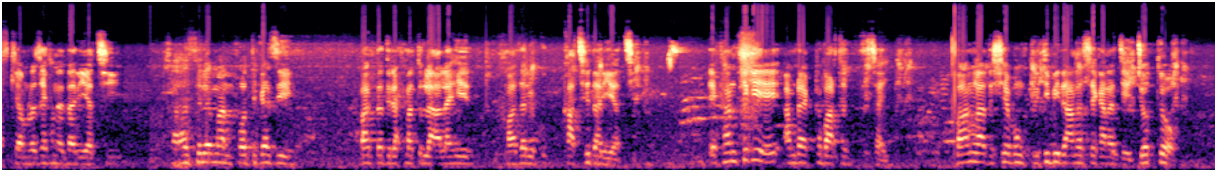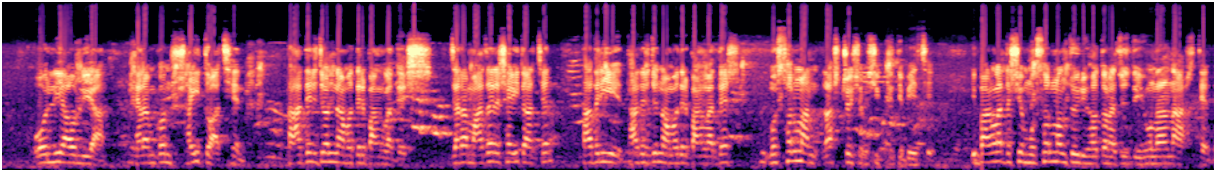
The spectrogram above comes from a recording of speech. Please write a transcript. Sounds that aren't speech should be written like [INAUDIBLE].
আজকে আমরা যেখানে দাঁড়িয়ে আছি, শাহ সুলেমান ফতেকাজি বাগদাদি রহমাতুল্লাহ আলাহির মাজারের খুব কাছে দাঁড়িয়ে আছি। এখান থেকে আমরা একটা বার্তা দিতে চাই। বাংলাদেশে এবং পৃথিবীর আনা সেখানে যে যত অলিয়া উলিয়া কেরামগঞ্জ সাহিত্য আছেন, তাদের জন্য আমাদের বাংলাদেশ। যারা মাজারে সাহিত্য আছেন, তাদেরই, তাদের জন্য আমাদের বাংলাদেশ মুসলমান রাষ্ট্র হিসেবে স্বীকৃতি পেয়েছে। এই বাংলাদেশে মুসলমান তৈরি হতো না যদি ওনারা না আসতেন।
